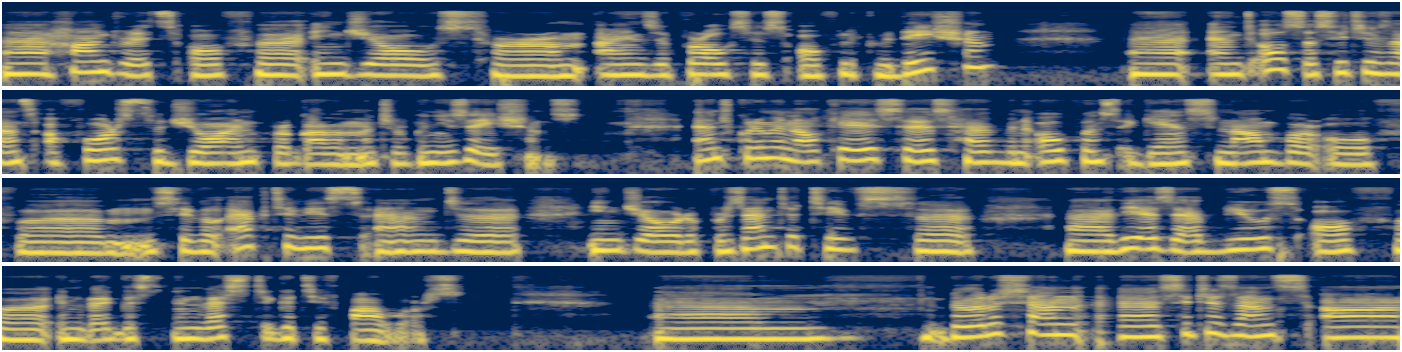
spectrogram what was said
Uh, hundreds of uh, NGOs um, are in the process of liquidation. and also citizens are forced to join pro-government organizations. And criminal cases have been opened against a number of um, civil activists and uh, NGO representatives uh, uh, via the abuse of uh, investigative powers. Um, Belarusian uh, citizens are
